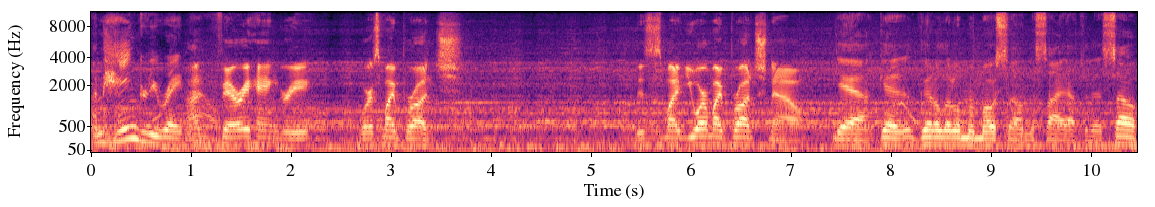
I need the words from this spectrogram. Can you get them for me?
I'm hangry right now. I'm very hangry. Where's my brunch? This is my. You are my brunch now. Yeah, get, get a little mimosa on the side after this. So,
